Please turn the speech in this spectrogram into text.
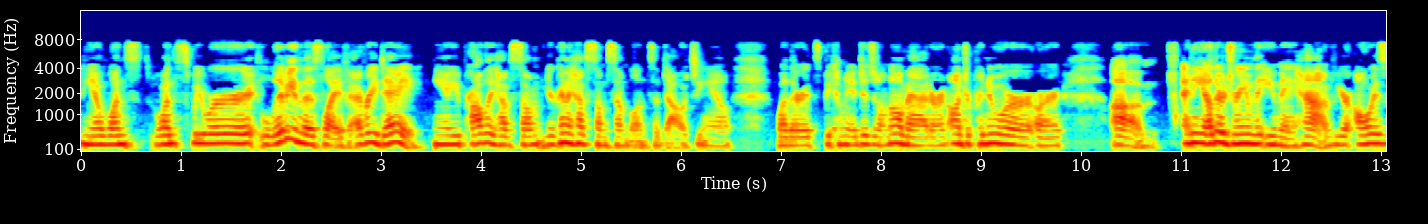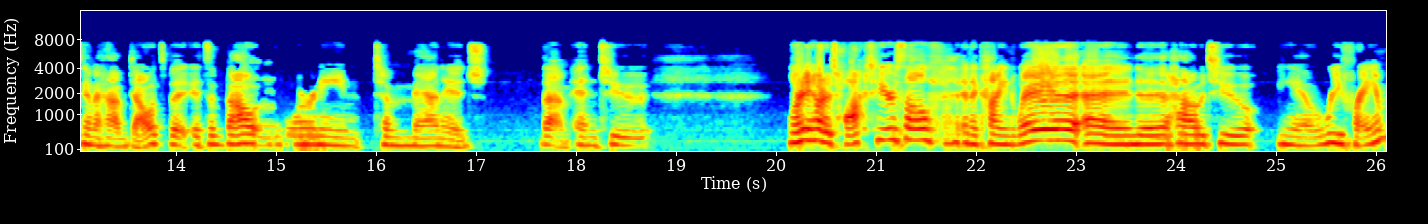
you know once once we were living this life every day you know you probably have some you're going to have some semblance of doubt you know whether it's becoming a digital nomad or an entrepreneur or um, any other dream that you may have you're always going to have doubts but it's about mm-hmm. learning to manage them and to learning how to talk to yourself in a kind way and uh, how to you know reframe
